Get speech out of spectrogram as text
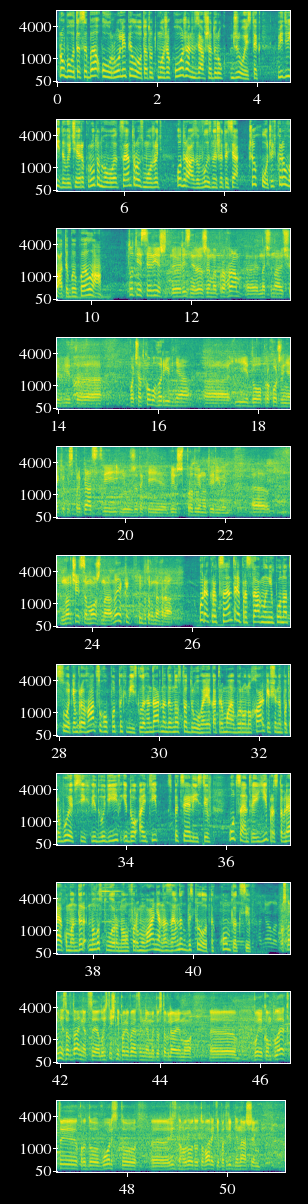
Пробувати себе у ролі пілота тут може кожен, взявши до рук джойстик. Відвідувачі рекрутингового центру зможуть одразу визначитися, чи хочуть керувати БПЛА. Тут є різні режими програм, е, починаючи від е, початкового рівня е, і до проходження якихось препятствій, і вже такий більш продвинутий рівень. Е, Навчитися можна, ну як комп'ютерна гра. У рекрут-центрі представлені понад сотню бригад сухопутних військ. Легендарна 92-га, яка тримає оборону Харківщини, потребує всіх від водіїв і до it спеціалістів. У центрі її представляє командир новоствореного формування наземних безпілотних комплексів. Основні завдання це логістичні перевезення. Ми доставляємо е, боєкомплекти, продовольство, е, різного роду товари, які потрібні нашим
